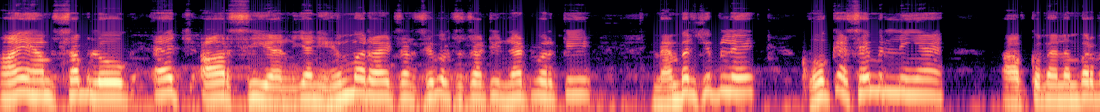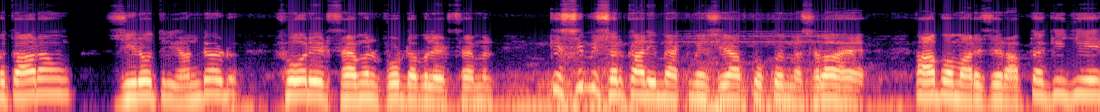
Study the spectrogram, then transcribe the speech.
آئیں ہم سب لوگ ایچ آر سی این یعنی human rights and civil society network کی ممبرشپ لیں۔ وہ کیسے ملنی ہے آپ کو میں نمبر بتا رہا ہوں۔ Zero three hundred, four eight seven, four double eight seven. کسی بھی سرکاری محکمے سے آپ کو کوئی مسئلہ ہے، آپ ہمارے سے رابطہ کیجیے۔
